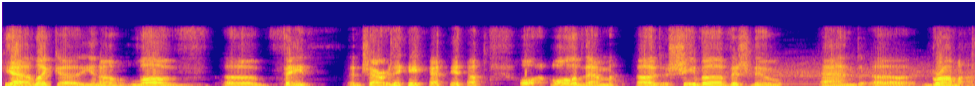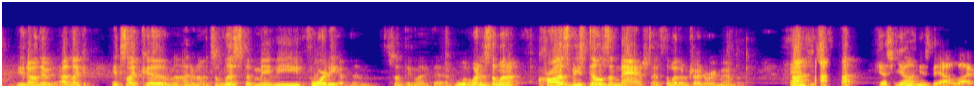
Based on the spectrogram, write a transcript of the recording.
yeah, like uh, you know, love, uh, faith, and charity. you know, all all of them. Uh, Shiva, Vishnu, and uh, Brahma. You know, they're uh, like it's like um, I don't know. It's a list of maybe forty of them, something like that. What is the one? Uh, Crosby, Stills, and Nash. That's the one I'm trying to remember. And I guess Young is the outlier.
